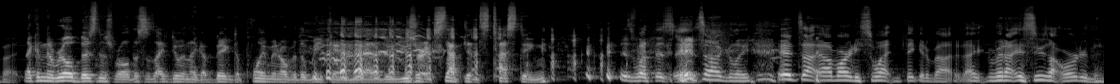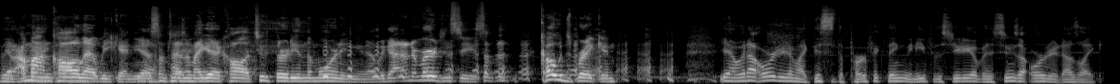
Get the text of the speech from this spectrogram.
but Like in the real business world, this is like doing like a big deployment over the weekend. You gotta do user acceptance testing, is what this is. it's ugly it's uh, i'm already sweating thinking about it I, but I, as soon as i ordered the thing Yeah, I'm on like, call oh, that weekend. You know, yeah, sometimes I might get a call at two thirty in the morning. You know, we got an emergency, something code's breaking. Yeah, when I ordered, it, I'm like, this is the perfect thing we need for the studio. But as soon as I ordered it, I was like,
